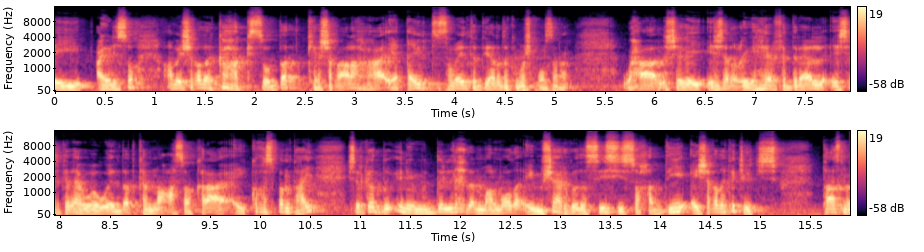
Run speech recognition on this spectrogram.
ay ceydiso ama shaqada ka hakiso dadka shaqaalaha ee qeybta sameynta diyaaradda ku mashquulsanaa waxaa la sheegay in sharciga heer federaal ee shirkadaha waaweyn dadka noocaas oo kale ah ay ku khasban tahay shirkaddu inay muddo lixdan maalmood ay mushaharkooda sii siiso haddii ay shaqada ka joojiso taasna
